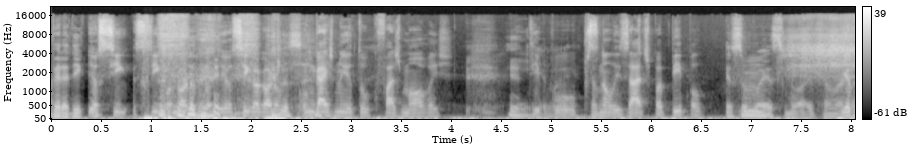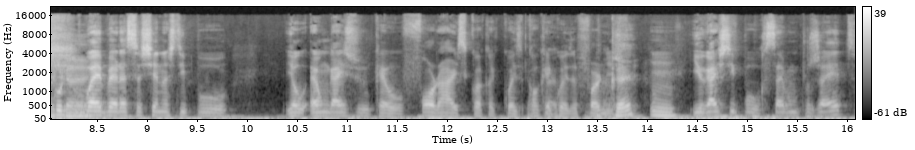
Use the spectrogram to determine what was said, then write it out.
Veredicto. eu sigo, sigo agora, eu sigo agora um, um gajo no YouTube que faz móveis, Yeah. tipo, personalizados para people. Eu sou Hum. bué esse boy E também. eu curto Ok. bué ver essas cenas, tipo. Ele é um gajo que é o Four Eyes, qualquer coisa, qualquer Ok. coisa, Furniture. Ok. Hum. E o gajo tipo recebe um projeto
